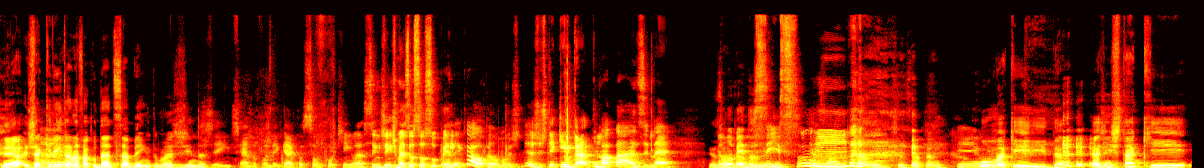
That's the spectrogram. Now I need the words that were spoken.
Né? Já queria entrar na faculdade sabendo, imagina. Gente, eu não vou negar que eu sou um pouquinho assim. Gente, mas eu sou super legal, pelo amor de Deus. A gente tem que entrar com uma base, né? Pelo menos Exatamente. isso. Exatamente, exatamente. Eu- Uma querida, a gente tá aqui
